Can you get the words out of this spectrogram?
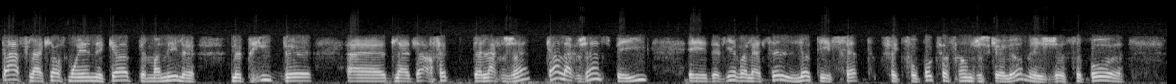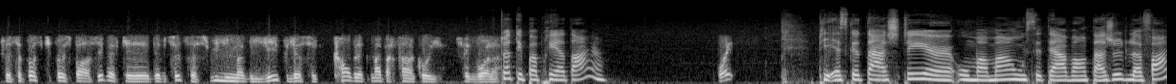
paf, la classe moyenne écope, puis à le, le prix de, euh, de la, de- en fait, de l'argent. Quand l'argent du pays est, devient volatile, là, t'es fait. Fait qu'il faut pas que ça se rende jusque-là, mais je sais pas, je sais pas ce qui peut se passer parce que d'habitude, ça suit l'immobilier, puis là, c'est complètement parti en couille. Fait que voilà. Toi, t'es propriétaire? Oui. Puis est-ce que tu as acheté euh, au moment où c'était avantageux de le faire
